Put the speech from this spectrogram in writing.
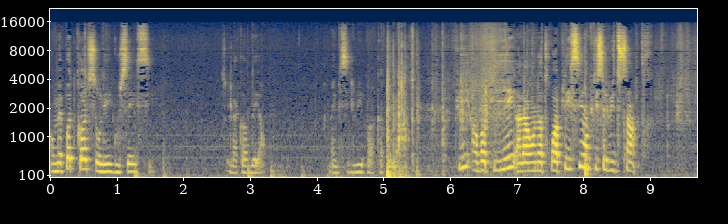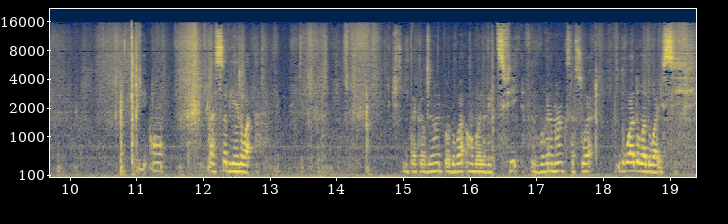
On ne met pas de colle sur les goussets ici, sur l'accordéon, même si lui n'est pas accordéon. Puis, on va plier. Alors, on a trois plis ici. On plie celui du centre. Puis, on place ça bien droit. Si notre accordéon n'est pas droit, on va le rectifier. Il faut vraiment que ça soit droit, droit, droit ici.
